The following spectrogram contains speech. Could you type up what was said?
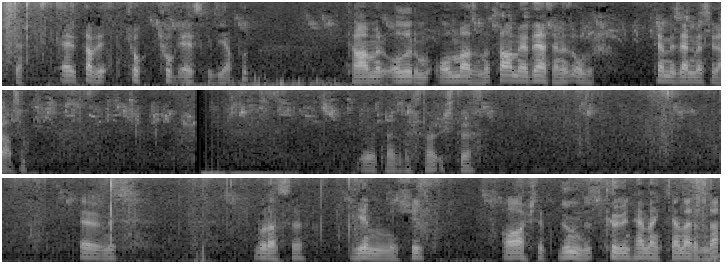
İşte ev tabi çok çok eski bir yapı. Tamir olur mu olmaz mı? Tamir ederseniz olur. Temizlenmesi lazım. Evet arkadaşlar işte evimiz burası yemyeşil ağaçlık dümdüz köyün hemen kenarında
